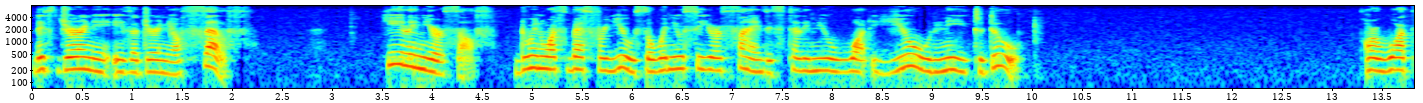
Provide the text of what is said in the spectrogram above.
This journey is a journey of self, healing yourself, doing what's best for you. So when you see your signs, it's telling you what you need to do. Or what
